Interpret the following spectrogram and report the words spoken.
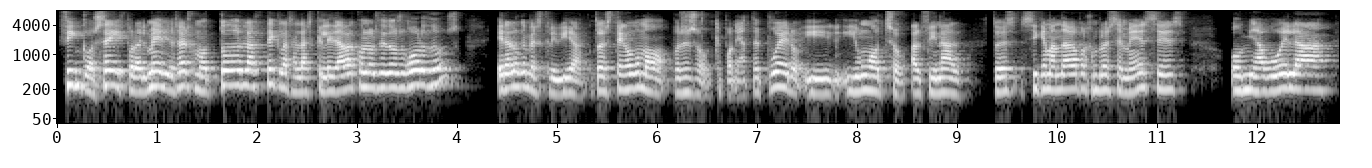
5 o 6 por el medio, ¿sabes? Como todas las teclas a las que le daba con los dedos gordos era lo que me escribía. Entonces tengo como, pues eso, que ponía te puero y, y un 8 al final. Entonces sí que mandaba, por ejemplo, SMS o mi abuela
